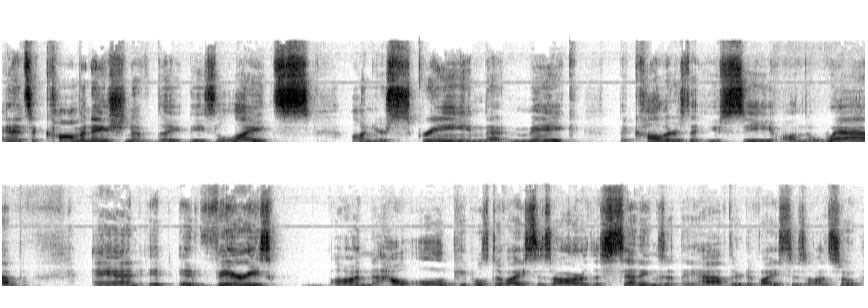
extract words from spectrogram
And it's a combination of the, these lights on your screen that make the colors that you see on the web. And it, it varies on how old people's devices are, the settings that they have their devices on. So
